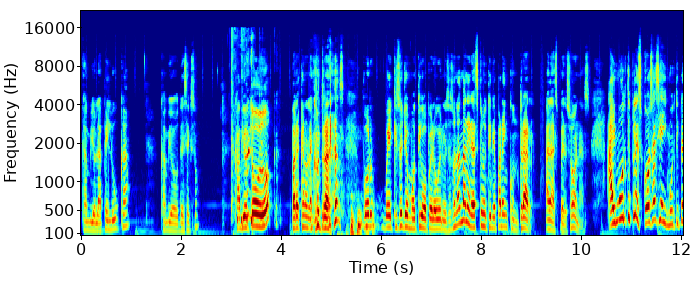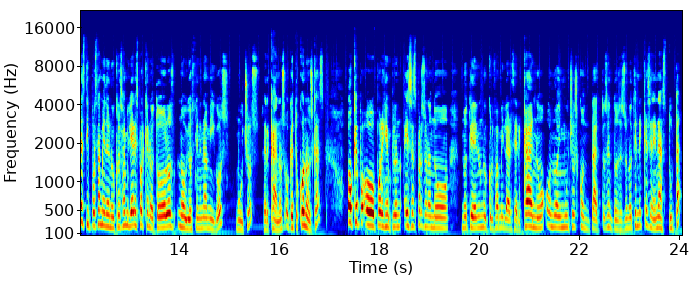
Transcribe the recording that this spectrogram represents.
cambió la peluca, cambió de sexo, cambió todo para que no la encontraras por X o Y motivo, pero bueno, esas son las maneras que uno tiene para encontrar a las personas. Hay múltiples cosas y hay múltiples tipos también de núcleos familiares porque no todos los novios tienen amigos, muchos, cercanos, o que tú conozcas, o que, o, por ejemplo, esas personas no, no tienen un núcleo familiar cercano o no hay muchos contactos, entonces uno tiene que ser en astuta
